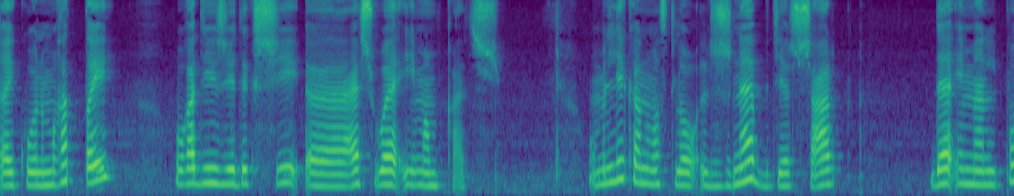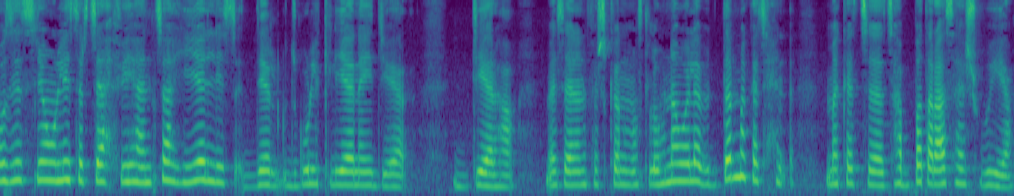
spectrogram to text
غيكون مغطي وغادي يجي داكشي آه عشوائي ما مقادش. وملي كنوصلوا الجناب ديال الشعر دائما ال position اللي ترتاح فيها انت هي اللي دير تقول لك لي أنا يدير ديرها. مثلا فاش كنوصلو هنا ولا بدا ما كتحن ما كتهبط راسها شوية.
